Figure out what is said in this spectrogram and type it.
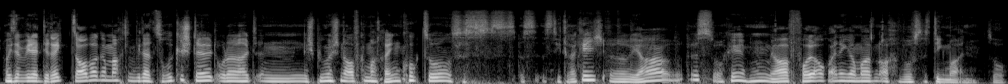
habe ich dann wieder direkt sauber gemacht und wieder zurückgestellt oder halt in die Spülmaschine aufgemacht, reingeguckt, so, ist, ist, ist, ist die dreckig? Äh, ja, ist, okay, hm, ja, voll auch einigermaßen, ach, wirfst das Ding mal an, so.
